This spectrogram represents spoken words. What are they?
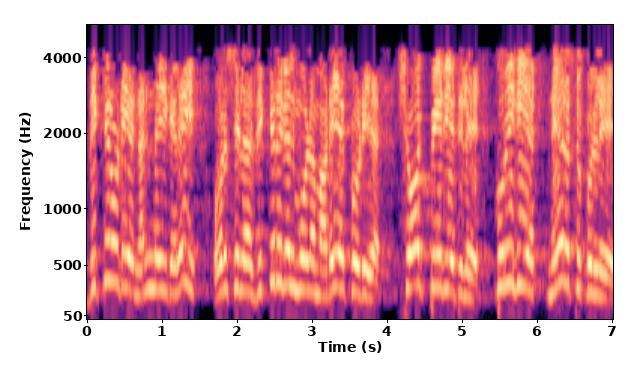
திக்கருடைய நன்மைகளை ஒரு சில திக்கர்கள் மூலம் அடையக்கூடிய ஷார்ட் பீரியடிலே குறுகிய நேரத்துக்குள்ளே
